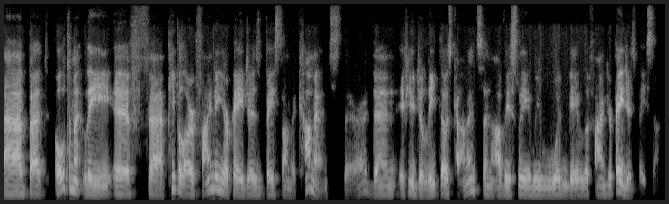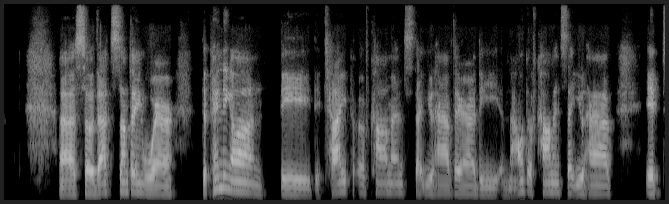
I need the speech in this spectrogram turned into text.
Uh, but ultimately, if uh, people are finding your pages based on the comments there, then if you delete those comments, then obviously we wouldn't be able to find your pages based on that. Uh, so that's something where, depending on the, the type of comments that you have there, the amount of comments that you have, it,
